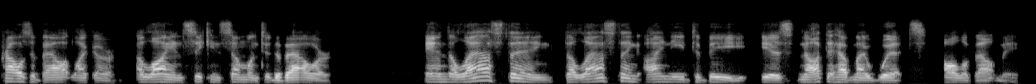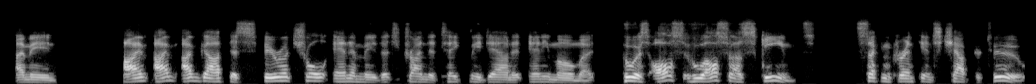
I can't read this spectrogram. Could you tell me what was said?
prowls about like a, a lion seeking someone to devour. And the last thing, the last thing I need to be is not to have my wits all about me. I mean, I'm, I'm I've got this spiritual enemy that's trying to take me down at any moment, who is also who also has schemes. Second Corinthians chapter two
